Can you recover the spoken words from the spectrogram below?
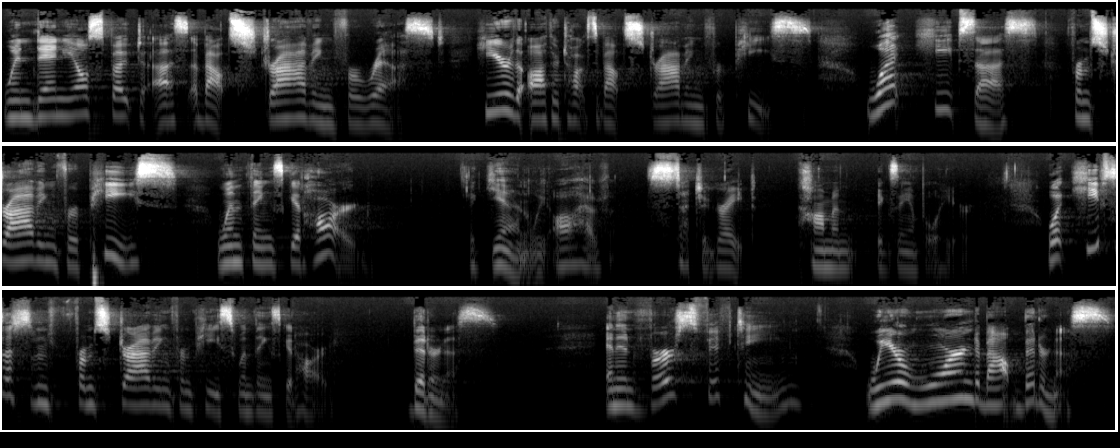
when Danielle spoke to us about striving for rest. Here, the author talks about striving for peace. What keeps us from striving for peace when things get hard. Again, we all have such a great common example here. What keeps us from striving for peace when things get hard? Bitterness. And in verse 15, we are warned about bitterness.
